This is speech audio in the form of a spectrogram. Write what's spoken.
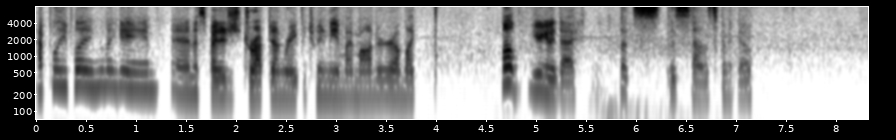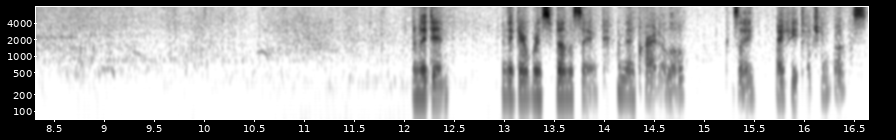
happily playing my game, and a spider just dropped down right between me and my monitor. I'm like, well, you're gonna die. That's this is how it's gonna go. And I did. I think I rinsed it on the sink and then cried a little because I, hate touching bugs.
